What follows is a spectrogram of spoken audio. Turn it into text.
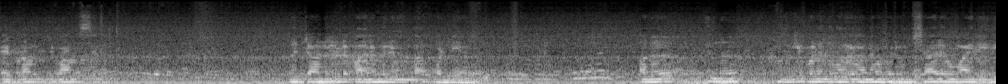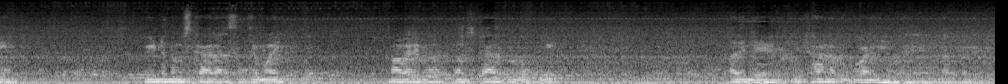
കൈപ്പുറം ജുമാ മസ്ജിദ് നൂറ്റാണ്ടുകളുടെ പാരമ്പര്യമുള്ള പള്ളിയാണ് അത് ഇന്ന് പുതുക്കി പണിത് വളരെ മനോഹരവും വിശാലവുമായ രീതിയിൽ വീണ്ടും നമസ്കാര സജ്ജമായി മകരിവ് നമസ്കാരത്തോടുകൂടി അതിന്റെ ഉദ്ഘാടന പരിപാടി നടത്തുന്നത്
